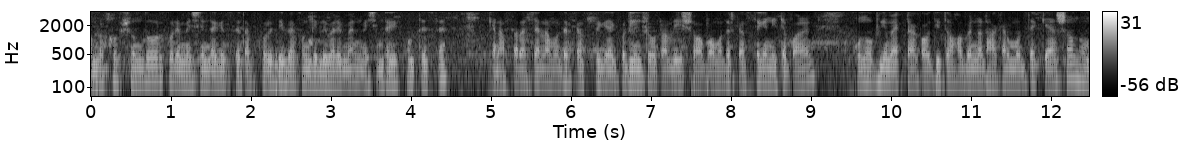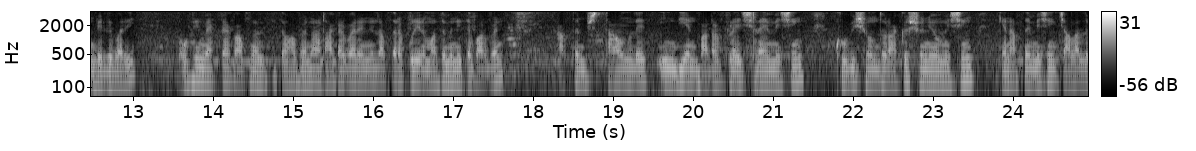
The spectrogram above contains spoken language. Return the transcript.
আমরা খুব সুন্দর করে মেশিনটাকে সেট আপ করে দিব। এখন ডেলিভারি ম্যান মেশিনটাকে খুলতেছে। কেন, আপনারা চাইলে আমাদের কাছ থেকে একবার ইন টোটালি সব আমাদের কাছ থেকে নিতে পারেন। কোনো অগ্রিম এক টাকাও দিতে হবে না। ঢাকার মধ্যে ক্যাশ অন হোম ডেলিভারি অগ্রিম এক টাকাও আপনাদের দিতে হবে না। ঢাকার বাইরে নিলে আপনারা কুরিয়ার মাধ্যমে নিতে পারবেন। আপনার সাউন্ডলেস ইন্ডিয়ান বাটারফ্লাই সেলাই মেশিন খুবই সুন্দর, আকর্ষণীয় মেশিন কেন আপনার মেশিন চালালে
